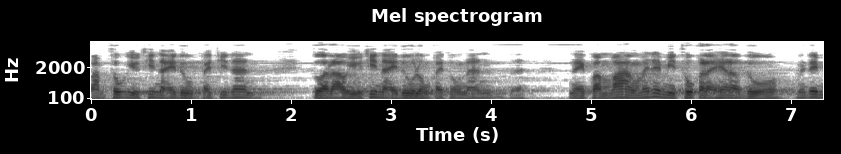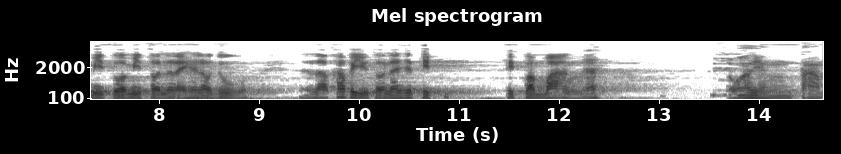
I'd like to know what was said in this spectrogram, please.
ความทุกข์อยู่ที่ไหนดูไปที่นั่น ตัวเราอยู่ที่ไหนดูลงไปตรงนั้นนะ ในความว่างไม่ได้มีทุกข์อะไรให้เราดู ไม่ได้มีตัวมีตนอะไรให้เราดู เราเข้าไปอยู่ตัวนั้นจะติดติดความว่างนะแต่ว่ายังตาม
